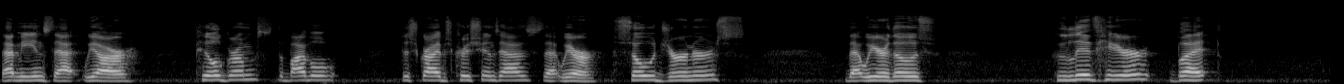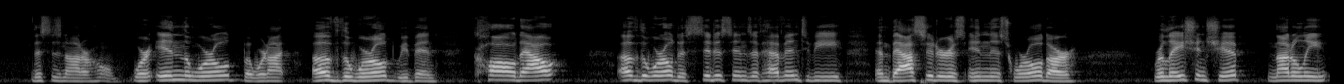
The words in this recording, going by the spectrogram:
That means that we are pilgrims, the Bible describes Christians as, that we are sojourners, that we are those who live here, but this is not our home. We're in the world, but we're not of the world. We've been called out of the world as citizens of heaven to be ambassadors in this world. Our relationship not only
